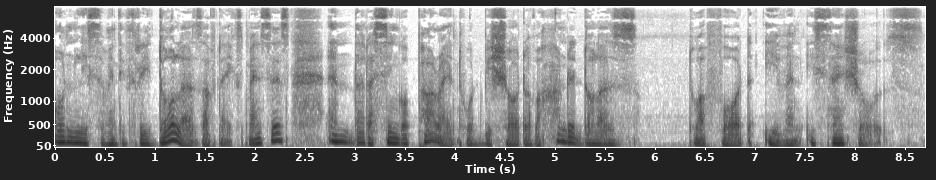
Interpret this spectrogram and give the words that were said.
only $73 after expenses and that a single parent would be short of $100 to afford even essentials.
